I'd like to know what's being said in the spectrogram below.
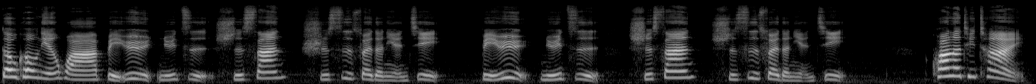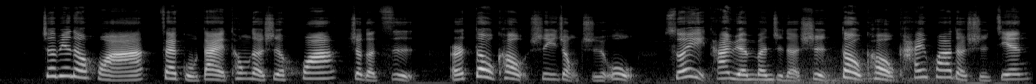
豆蔻年华，比喻女子十三、十四岁的年纪。比喻女子十三、十四岁的年纪。Quality time。这边的“华”在古代通的是“花”这个字，而豆蔻是一种植物，所以它原本指的是豆蔻开花的时间。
